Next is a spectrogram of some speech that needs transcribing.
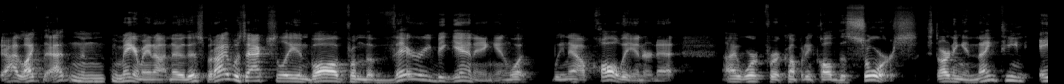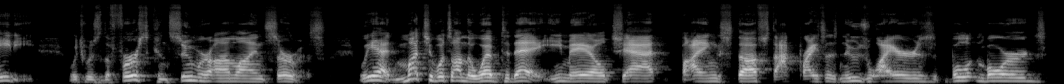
Yeah, I like that. And you may or may not know this, but I was actually involved from the very beginning in what we now call the internet. I worked for a company called The Source starting in 1980, which was the first consumer online service. We had much of what's on the web today email, chat, buying stuff, stock prices, news wires, bulletin boards.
